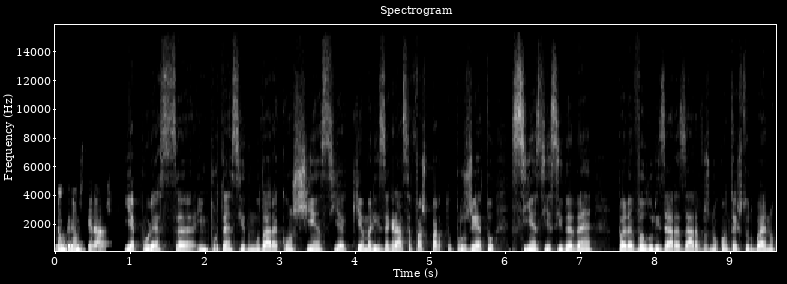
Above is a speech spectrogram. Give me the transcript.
não queremos aves. E é por essa importância de mudar a consciência que a Marisa Graça faz parte do projeto Ciência Cidadã para valorizar as árvores no contexto urbano.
